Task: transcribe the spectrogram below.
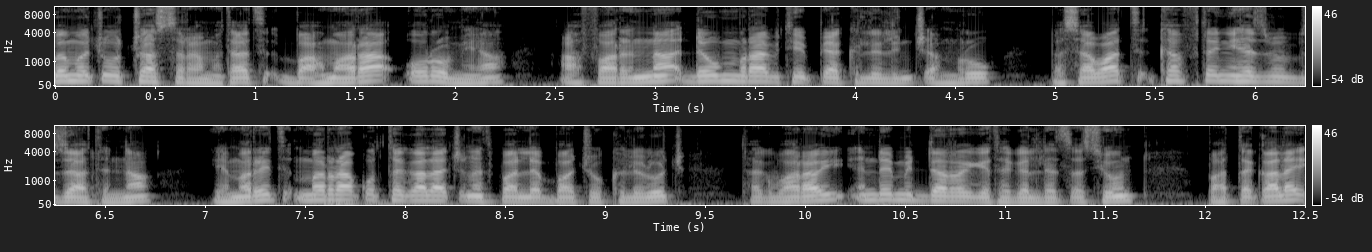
በመጪዎቹ አስር ዓመታት በአማራ፣ ኦሮሚያ፣ አፋርና ደቡብ ምዕራብ ኢትዮጵያ ክልልን ጨምሮ በሰባት ከፍተኛ የህዝብ ብዛትና የመሬት መራቆት ተጋላጭነት ባለባቸው ክልሎች ተግባራዊ እንደሚደረግ የተገለጸ ሲሆን በአጠቃላይ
